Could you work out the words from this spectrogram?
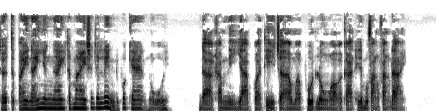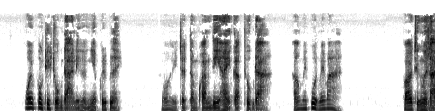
จะจะไปไหนยังไงทำไมฉันจะเล่นพวกแกโอ้ยด่าคำนี้หยาบกว่าที่จะเอามาพูดลงออกอากาศให้ท่านผู้ฟังฟังได้ โอ้ยพวกที่ถูกด่านี่ก็เงียบกริบเลย โอ้ยจะทำความดีให้กลับถูกด่า เอาไม่พูดไม่ว่า พอถึงเวลา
